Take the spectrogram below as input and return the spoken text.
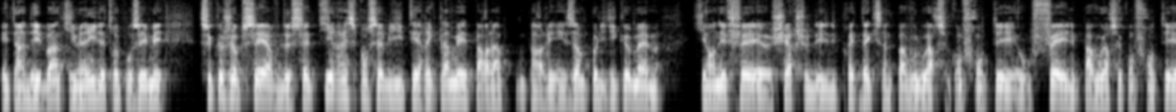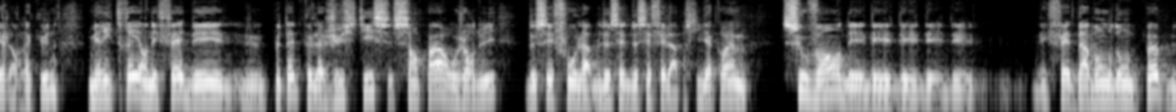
est un débat qui mérite d'être posé. Mais ce que j'observe de cette irresponsabilité réclamée par, la, par les hommes politiques eux-mêmes qui en effet euh, cherchent des, prétextes à ne pas vouloir se confronter aux faits et ne pas vouloir se confronter à leurs lacunes, mériterait en effet peut-être que la justice s'empare aujourd'hui de ces faux-là, de ces, faits-là, parce qu'il y a quand même souvent des, faits d'abandon de peuple.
